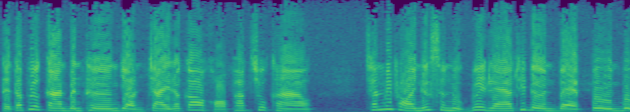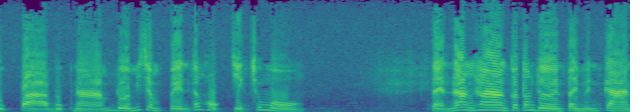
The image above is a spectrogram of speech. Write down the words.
แต่ถ้าเพื่อการบันเทิงหย่อนใจแล้วก็ขอพักชั่วคราว ฉันไม่พลอยนึกสนุกด้วยแล้วที่เดินแบกปืนบุกป่าบุกน้ำโดยไม่จำเป็นตั้งหกเจ็ดชั่วโมง แต่นั่งห้างก็ต้องเดินไปเหมือนกัน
